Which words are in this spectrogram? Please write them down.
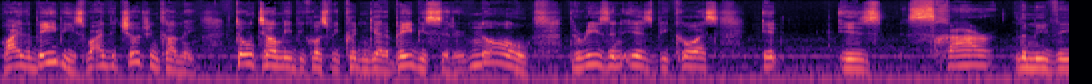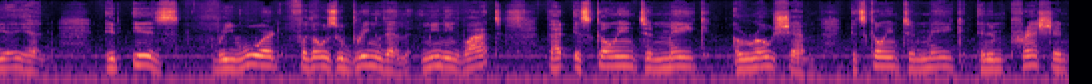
Why the babies? Why the children coming? Don't tell me because we couldn't get a babysitter. No, the reason is because it is schar lemiviyehen. It is reward for those who bring them. Meaning what? That it's going to make a roshem. It's going to make an impression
